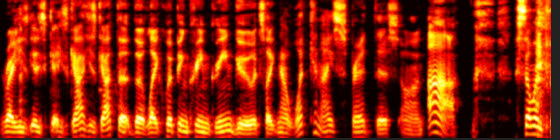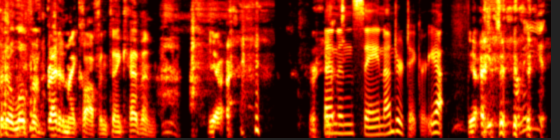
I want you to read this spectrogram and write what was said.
right. He's, he's he's got he's got the the like whipping cream green goo. It's like now what can I spread this on? Ah, someone put a loaf of bread in my coffin. Thank heaven. Yeah. Right. An insane undertaker. Yeah. yeah. It's funny.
